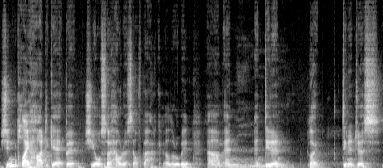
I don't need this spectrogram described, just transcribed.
she didn't play hard to get, but she also held herself back a little bit um, and and didn't like didn't just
